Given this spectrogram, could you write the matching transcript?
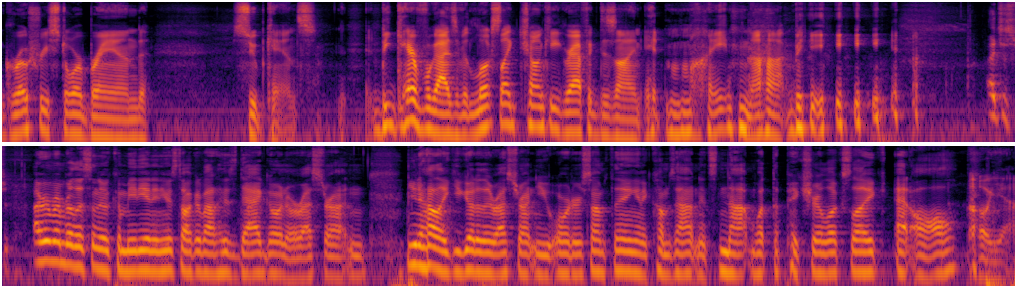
grocery store brand soup cans. Be careful, guys. If it looks like chunky graphic design, it might not be. I just I remember listening to a comedian and he was talking about his dad going to a restaurant and you know how like you go to the restaurant and you order something and it comes out and it's not what the picture looks like at all. oh yeah.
